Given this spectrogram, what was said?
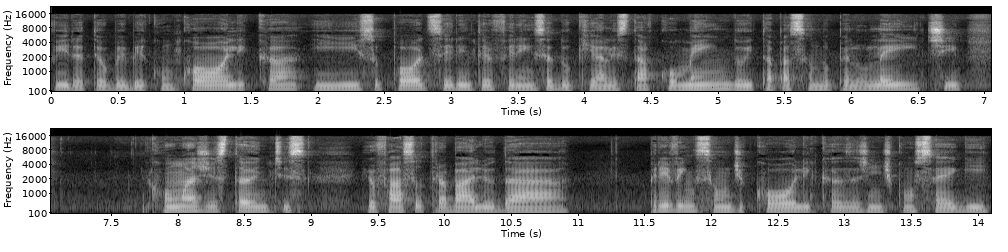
vir a ter o bebê com cólica e isso pode ser interferência do que ela está comendo e está passando pelo leite. Com as gestantes, eu faço o trabalho da prevenção de cólicas, a gente consegue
